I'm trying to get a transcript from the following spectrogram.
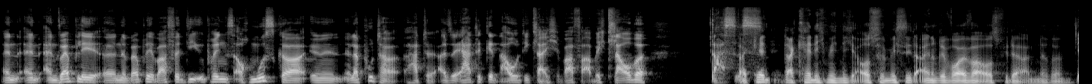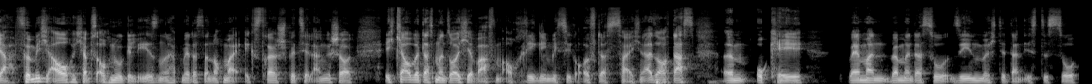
ein, ein, ein Webley, äh, eine Webley-Waffe, die übrigens auch Muska in Laputa hatte. Also er hatte genau die gleiche Waffe, aber ich glaube, das da kenne kenn ich mich nicht aus. Für mich sieht ein Revolver aus wie der andere. Ja, für mich auch. Ich habe es auch nur gelesen und habe mir das dann nochmal extra speziell angeschaut. Ich glaube, dass man solche Waffen auch regelmäßig öfters zeichnet. Also auch das ähm, okay. Wenn man, wenn man das so sehen möchte, dann ist es so.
